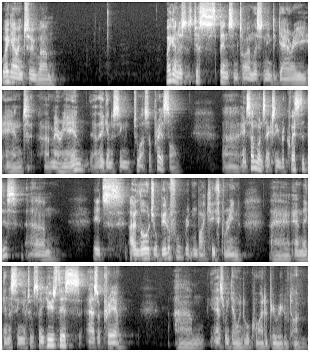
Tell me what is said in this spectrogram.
We're going to. Um, we're going to just spend some time listening to Gary and uh, Marianne. Uh, they're going to sing to us a prayer song. Uh, and someone's actually requested this. Um, It's Oh Lord, You're Beautiful, written by Keith Green, uh, and they're going to sing it to us. So use this as a prayer um, as we go into a quieter period of time.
